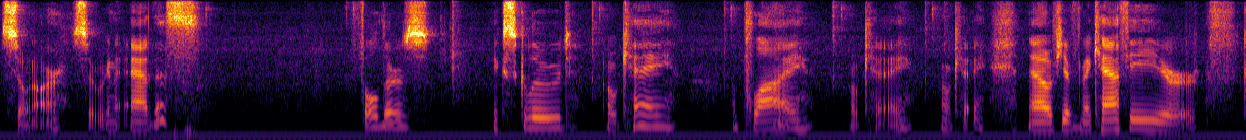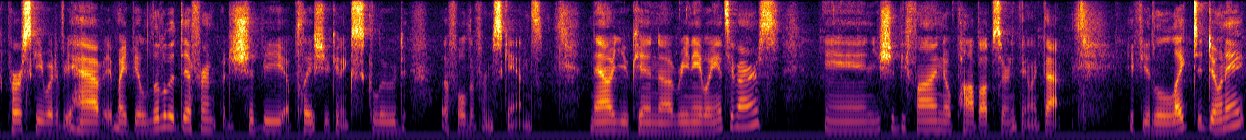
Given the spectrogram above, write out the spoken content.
sonar. So we're going to add this, folders, exclude, okay, apply, okay, okay. Now if you have McAfee or Kaspersky, whatever you have, it might be a little bit different, but it should be a place you can exclude the folder from scans. Now you can uh, re-enable antivirus and you should be fine, no pop-ups or anything like that. If you'd like to donate,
